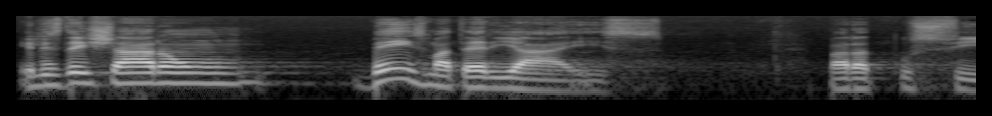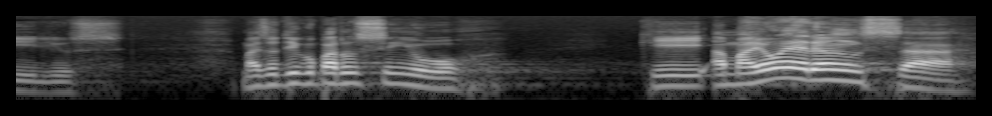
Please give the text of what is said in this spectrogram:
Eles deixaram bens materiais para os filhos. Mas eu digo para o Senhor que a maior herança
